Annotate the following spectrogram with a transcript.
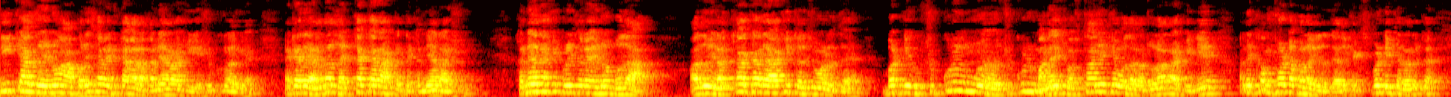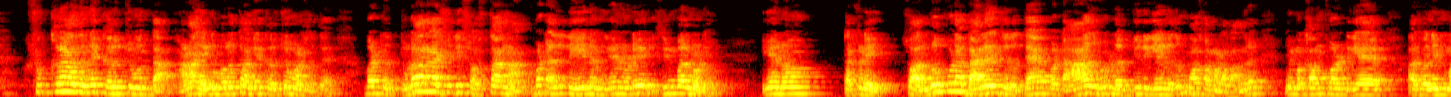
ನೀಚ ಅಂದ್ರೇನು ಆ ಪರಿಸರ ಇಷ್ಟಾಗಲ್ಲ ಕನ್ಯಾ ರಾಶಿಗೆ, ಶುಕ್ರನಿಗೆ. ಯಾಕಂದ್ರೆ ಎಲ್ಲ ಲೆಕ್ಕಾಚಾರ ಹಾಕುತ್ತೆ ಕನ್ಯಾ ರಾಶಿ. ಕನ್ಯಾ ರಾಶಿ ಪರಿಸರ ಏನೋ? ಬುಧ. ಅದು ಲೆಕ್ಕಾಚಾರ ಹಾಕಿ ಕೆಲಸ ಮಾಡುತ್ತೆ. ಬಟ್ ನೀವು ಶುಕ್ರ ಶುಕ್ರನ ಮನೆ ಸ್ವಸ್ಥಾನಕ್ಕೆ ಹೋದಾಗ ತುಲಾ ರಾಶಿಗೆ ಅಲ್ಲಿ ಕಂಫರ್ಟಬಲ್ ಆಗಿರುತ್ತೆ. ಅದಕ್ಕೆ ಎಕ್ಸ್ಪೆಂಡಿಚರ್ ಅದಕ್ಕೆ ಶುಕ್ರ ಅಂದ್ರೆ ಖರ್ಚು ಅಂತ. ಹಣ ಹೆಂಗೆ ಬರುತ್ತೋ ಹಂಗೆ ಖರ್ಚು ಮಾಡಿಸುತ್ತೆ. ಬಟ್ ತುಲಾ ರಾಶಿಲಿ ಸ್ವಸ್ಥಾನ ಬಟ್ ಅಲ್ಲಿ ನಮಗೆ ನೋಡಿ ಸಿಂಬಲ್ ನೋಡಿ, ಏನು? ತಕ್ಕಡಿ. ಸೊ ಅಲ್ಲೂ ಕೂಡ ಬ್ಯಾಲೆನ್ಸ್ ಇರುತ್ತೆ ಬಟ್ ಆದ್ರೂ ಲಗ್ಜುರಿಗೆ ಏನದು ಮೋಸ ಮಾಡಲ್ಲ. ಅಂದ್ರೆ ನಿಮ್ಮ ಕಂಫರ್ಟ್ಗೆ ಅಥವಾ ನಿಮ್ಮ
